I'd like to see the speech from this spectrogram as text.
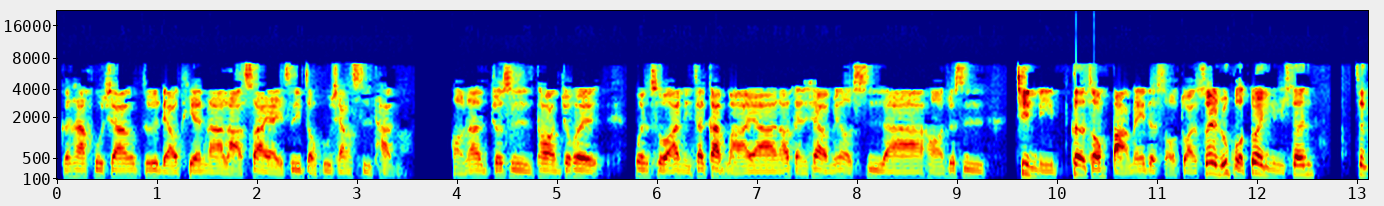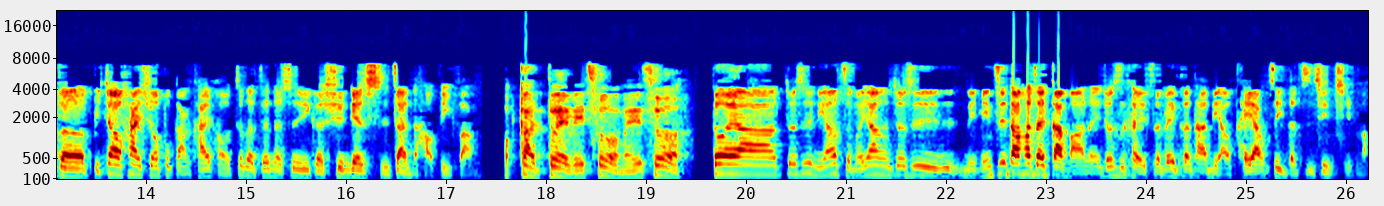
跟他互相就是聊天啊、拉赛啊，也是一种互相试探嘛。哦，那就是通常就会问说啊，你在干嘛呀？然后等一下有没有事啊？哈，就是尽你各种把妹的手段。所以如果对女生这个比较害羞不敢开口，这个真的是一个训练实战的好地方。哦，干，对，没错，没错。对啊，就是你要怎么样？就是你明知道他在干嘛呢？你就是可以随便跟他聊，培养自己的自信心嘛。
